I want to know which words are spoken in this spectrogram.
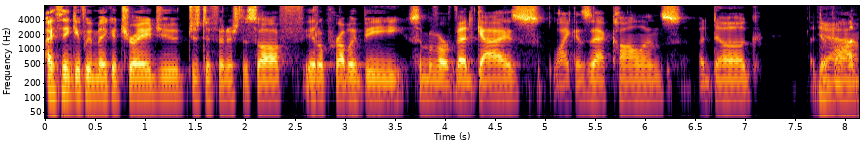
I think if we make a trade, Jude, just to finish this off, it'll probably be some of our vet guys like a Zach Collins, a Doug, a Yeah.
